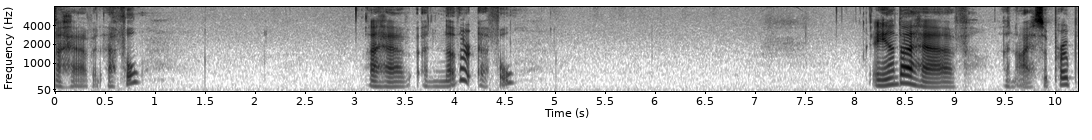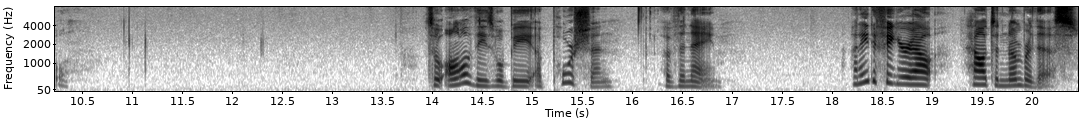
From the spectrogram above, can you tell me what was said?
I have an ethyl, I have another ethyl, and I have an isopropyl. So all of these will be a portion of the name. I need to figure out how to number this.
